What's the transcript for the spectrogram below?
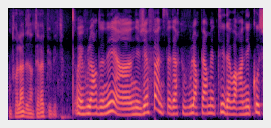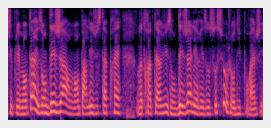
contre l'un des intérêts publics. Oui, vous leur donnez un égiaphone, c'est-à-dire que vous leur permettez d'avoir un écho supplémentaire. Ils ont déjà, on va en parler juste après votre interview, ils ont déjà les réseaux sociaux aujourd'hui pour agir.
